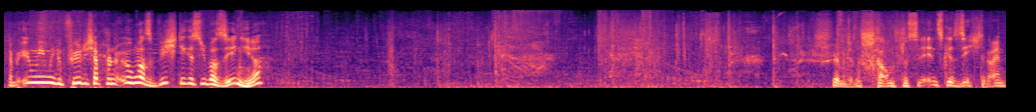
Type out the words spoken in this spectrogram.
Ich habe irgendwie ein Gefühl, ich habe schon irgendwas Wichtiges übersehen hier. Schwimmt mit dem Schraubenschlüssel ins Gesicht rein.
